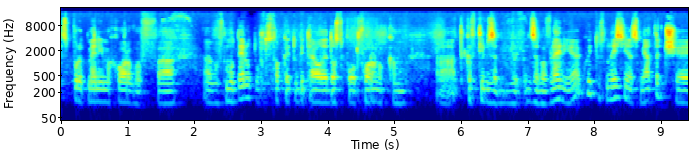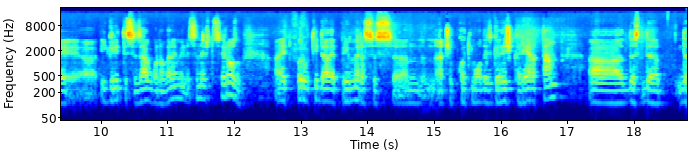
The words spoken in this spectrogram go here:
според мен, има хора в, а, в модерното общество, където би трябвало да е доста по-отворено към такъв тип забавления, които наистина смятат, че игрите се загуба на време не са нещо сериозно. Ето първо ти даде примера с начин, по който мога да изградиш кариера там, а, да, да, да,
